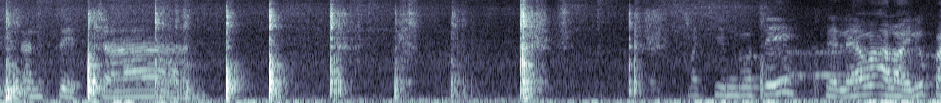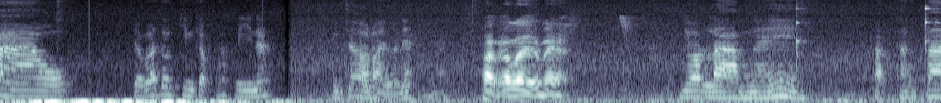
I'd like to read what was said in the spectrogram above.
เป็นอันเสร็จจ้า มาชิมดูสิเสร็จแล้วว่าอร่อยหรือเปล่า แต่ว่าต้องกินกับผักนี้นะถึงจะอร่อยวันนี้ยผักอะไรอะแม่ ยอดรามไง ผักทางใต้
